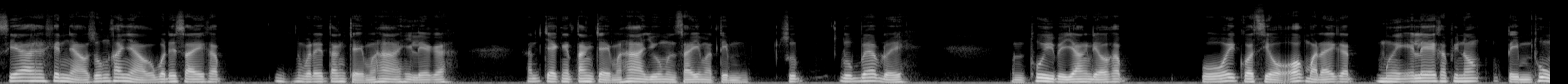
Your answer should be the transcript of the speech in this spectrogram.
เสียเข็นเหยาวสูงข้าเหยาวก็บ่ได้ใส่ครับบ่ได้ตั้งใจมาห้าฮิเล็กอะท่านแจ็คยังตั้งใจมาห้าอยู่มันใส่มาเต็มสุดรูปแบบเลย มันทุยไปอย่างเดียวครับ โอ้ยกว่าเสียวออกมาได้ก็เมื่อยเอเล่ครับพี่น้องเต็มทุ่ง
